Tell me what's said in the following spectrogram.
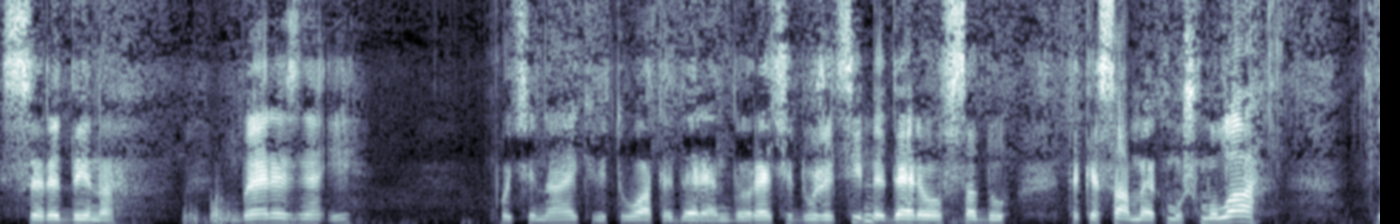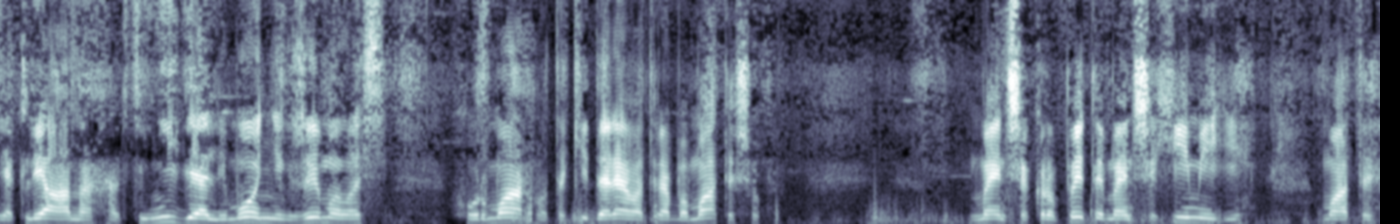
середина березня і починає квітувати дерен. До речі, дуже цінне дерево в саду. Таке саме, як мушмула, як ліана, актинідія, лімонник, жимолость, хурма. Отакі дерева треба мати, щоб менше кропити, менше хімії і мати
